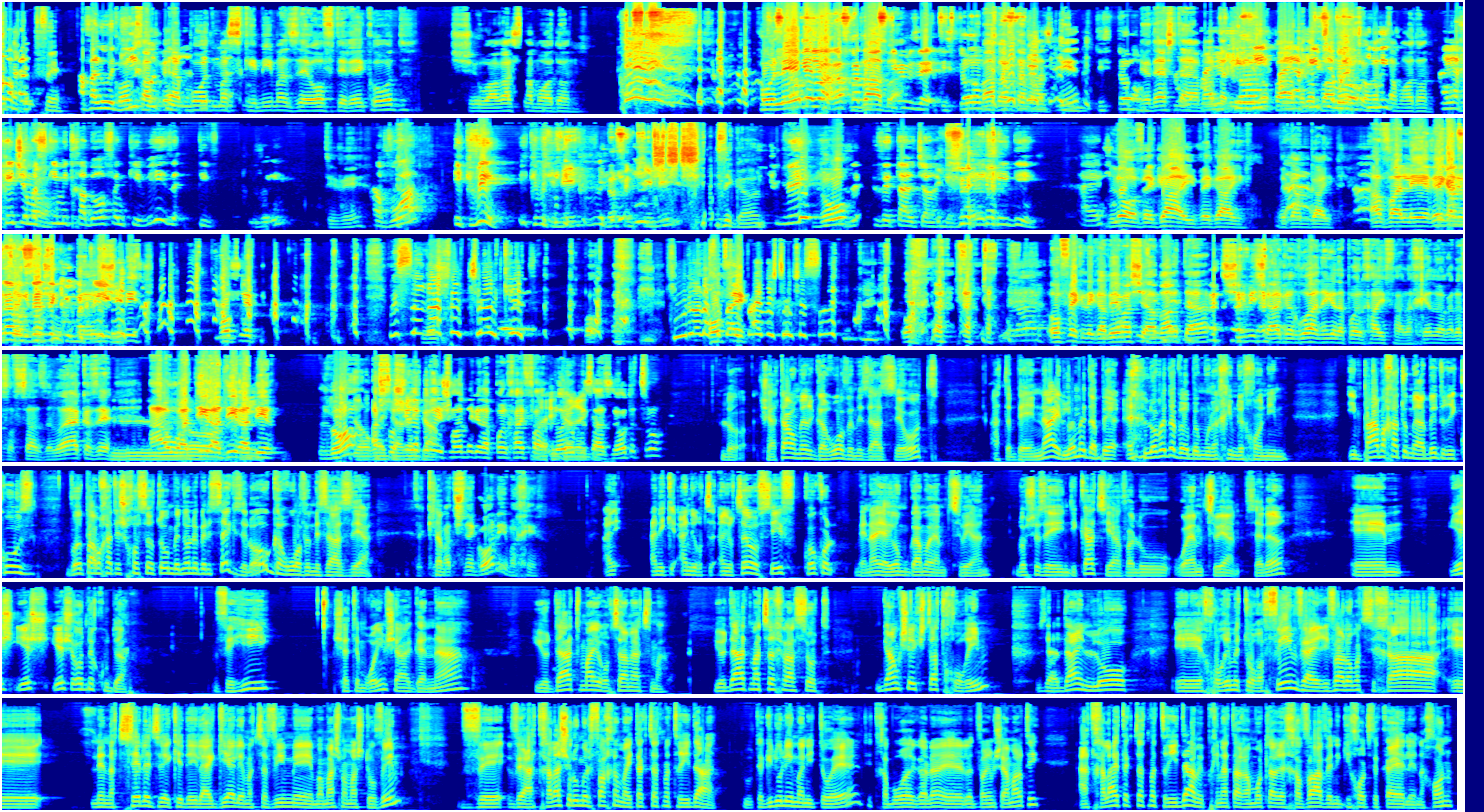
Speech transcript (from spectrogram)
אבל- הוא כל הדליק אותי. חברי ה pod רציתי לעזור. מסכימים על זה off the record, שהוא הרס את המועדון. כולל לא, לא, אף אחד לא. מסכים עם זה, תסתום. בבא, אתה מאזין? מסכים, תסתום. אני יודע שאתה אמרת לי לא פעם ולא היחיד פעמיים שמסכים הרס לי- את המועדון. היחיד שמסכים איתך באופן טבעי זה טבעי, טבעי. קבוע, עקבי, עקבי, עקבי, באופן קיבי. איזה גאון. עקבי, נו. זה- טל צ'רקר, היחידי. לא, וגיא, וגיא, וגם גיא. אבל אה, רגע, אני רוצה להגיד משהו. הוא אה, אופק, שרף את צ'לקט. כאילו אנחנו אופק. ב-2016. אופק, לגבי מה שאמרת, שימי שהיה גרוע נגד הפועל חיפה, לכן הוא ירד לספסל, זה לא היה כזה, אה, הוא לא, אדיר, אדיר. אדיר. לא, לא? השלושים. דקות הראשונות נגד הפועל חיפה לא היו. מזעזעות אצלו? לא, כשאתה אומר גרוע ומזעזעות, אתה בעיניי לא מדבר, לא מדבר במונחים נכונים. אם פעם אחת הוא מאבד ריכוז, ועוד פעם אחת יש חוסר תיאום בינו לבין סק, זה לא גרוע ומזעזע. זה כמעט שני גולים, אחי. אני, אני, רוצה, אני רוצה להוסיף, קודם כל, בעיניי היום גם הוא היה מצוין, לא שזה אינדיקציה, אבל הוא, הוא היה מצוין, בסדר? אמ, יש, יש, יש עוד נקודה, והיא שאתם רואים שההגנה יודעת מה היא רוצה מעצמה, יודעת מה צריך לעשות. גם כשיש קצת חורים, זה עדיין לא אה, חורים מטורפים, והיריבה לא מצליחה אה, לנצל את זה כדי להגיע למצבים אה, ממש ממש טובים. וההתחלה של אום אל-פחם הייתה קצת מטרידה. תגידו לי אם אני טועה, תתחברו רגע לדברים שאמרתי. ההתחלה הייתה קצת מטרידה מבחינת הרמות לרחבה ונגיחות וכאלה, נכון?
